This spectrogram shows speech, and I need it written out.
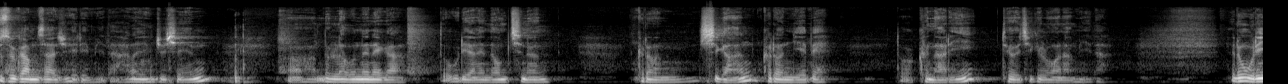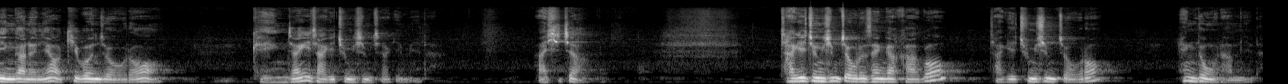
추수감사주일입니다. 하나님 주신 어, 놀라운 은혜가 또 우리 안에 넘치는 그런 시간, 그런 예배, 또 그날이 되어지길 원합니다. 이런 우리 인간은요, 기본적으로 굉장히 자기 중심적입니다. 아시죠? 자기 중심적으로 생각하고 자기 중심적으로 행동을 합니다.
